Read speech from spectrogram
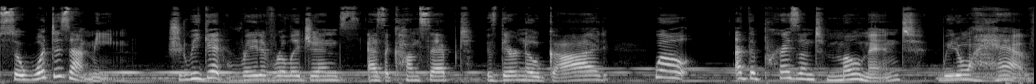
So, what does that mean? Should we get rid of religions as a concept? Is there no God? Well, at the present moment, we don't have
